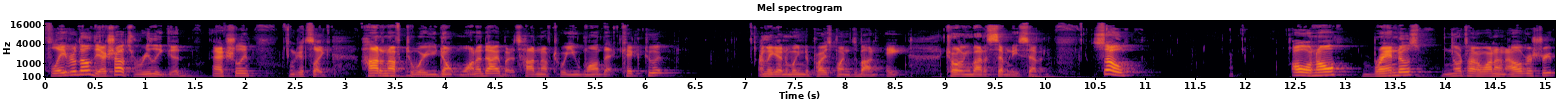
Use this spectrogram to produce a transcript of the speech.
Flavor though, the extra hot's really good actually. It's like hot enough to where you don't want to die, but it's hot enough to where you want that kick to it. And again, wing to price point is about an eight, totaling about a 77. So, all in all, Brando's, North Tonawanda on Oliver Street,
